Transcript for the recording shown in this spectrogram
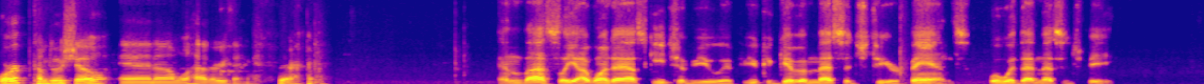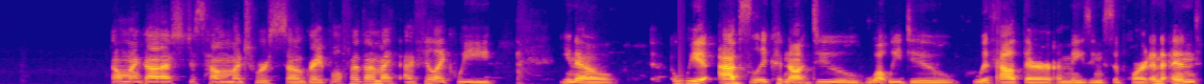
or come to a show and uh, we'll have everything there. And lastly, I wanted to ask each of you if you could give a message to your fans, what would that message be? Oh my gosh, just how much we're so grateful for them. I, I feel like we, you know, we absolutely could not do what we do without their amazing support and and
